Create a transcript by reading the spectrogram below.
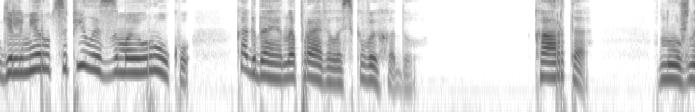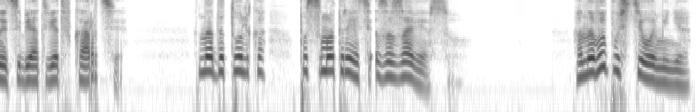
Гельмер уцепилась за мою руку, когда я направилась к выходу. «Карта. Нужный тебе ответ в карте. Надо только посмотреть за завесу». Она выпустила меня,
